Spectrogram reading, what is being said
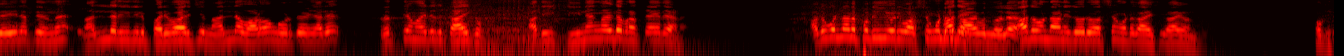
വെയിലത്ത് നിന്ന് നല്ല രീതിയിൽ പരിപാലിച്ച് നല്ല വളവും കൊടുത്തു കഴിഞ്ഞാൽ കൃത്യമായിട്ട് ഇത് കായ്ക്കും. അത് ഈ ഇനങ്ങളുടെ പ്രത്യേകതയാണ്. അതുകൊണ്ടാണ് ഇപ്പൊ ഈ ഒരു വർഷം കൊണ്ട് അതുകൊണ്ടാണ് ഇത് ഒരു വർഷം കൊണ്ട് കായ് കായ വന്നത് ഓക്കെ.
